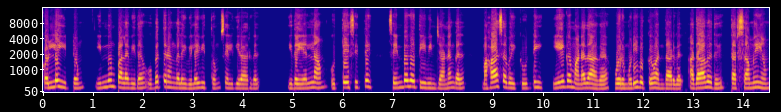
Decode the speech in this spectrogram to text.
கொள்ளையிட்டும் இன்னும் பலவித உபத்திரங்களை விளைவித்தும் செல்கிறார்கள். இதையெல்லாம் உத்தேசித்து செண்பகத்தீவின் ஜனங்கள் மகாசபை கூட்டி ஏக மனதாக ஒரு முடிவுக்கு வந்தார்கள். அதாவது தற்சமயம்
